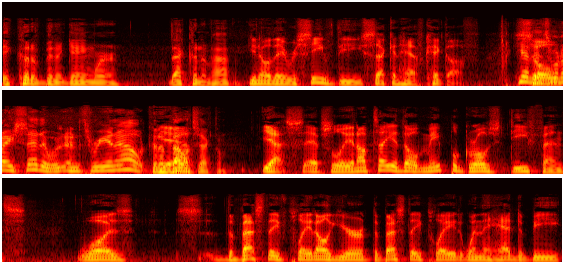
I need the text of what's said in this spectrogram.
it could have been a game where that couldn't have happened. You know, they received the second half kickoff. Yeah, So- that's what I said. It was and three and out. Could have Yeah. Belichicked them. Yes, absolutely. And I'll tell you though, Maple Grove's defense was the best they've played all year. The best they played when they had to be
